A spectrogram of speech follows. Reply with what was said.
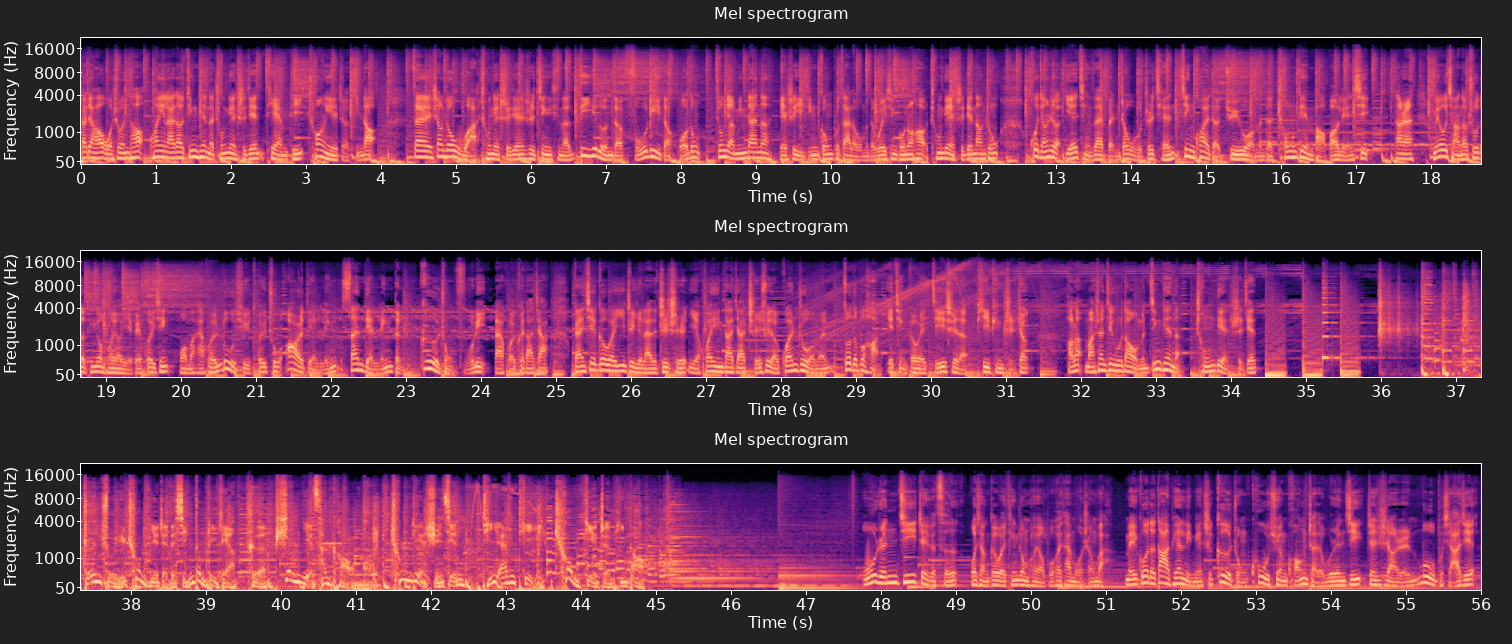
大家好，我是文涛，欢迎来到今天的充电时间 TMT 创业者频道。在上周五啊，充电时间是进行了第一轮的福利的活动，中奖名单呢也是已经公布在了我们的微信公众号“充电时间”当中。获奖者也请在本周五之前尽快的去与我们的充电宝宝联系。当然，没有抢到书的听众朋友也别灰心，我们还会陆续推出二点零、三点零等各种福利来回馈大家。感谢各位一直以来的支持，也欢迎大家持续的关注我们。做的不好，也请各位及时的批评指正。好了，马上进入到我们今天的充电时间。专属于创业者的行动力量和商业参考，充电时间 TMT 创业者频道。无人机这个词，我想各位听众朋友不会太陌生吧？美国的大片里面是各种酷炫狂拽的无人机，真是让人目不暇接。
